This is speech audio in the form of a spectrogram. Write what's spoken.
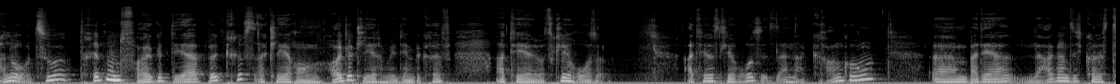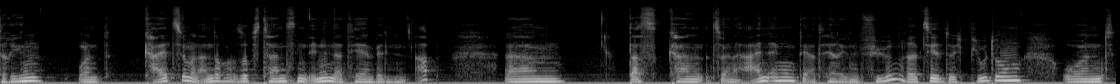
Hallo zur dritten Folge der Begriffserklärung. Heute klären wir den Begriff Arteriosklerose. Arteriosklerose ist eine Erkrankung, ähm, bei der lagern sich Cholesterin und Calcium und andere Substanzen in den Arterienwänden ab. Ähm, das kann zu einer Einengung der Arterien führen, reduzierte Durchblutung und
